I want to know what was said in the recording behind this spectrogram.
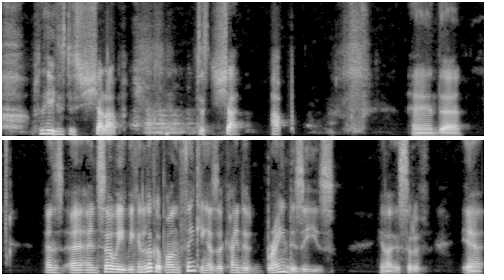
Please just shut up. just shut up. And, uh, and, and so we, we can look upon thinking as a kind of brain disease. You know, like this sort of yeah,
